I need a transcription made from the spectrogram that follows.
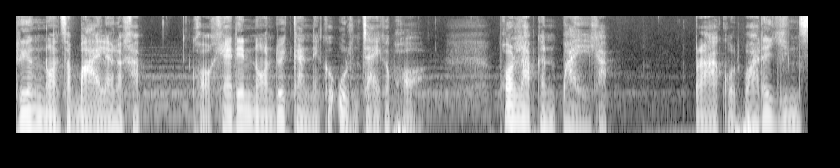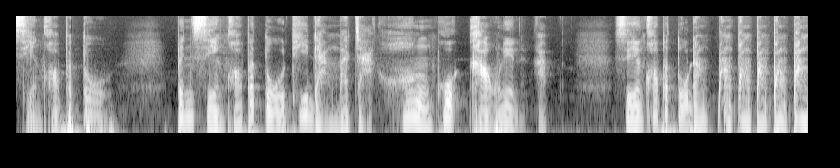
เรื่องนอนสบายแล้วล่ะครับ ขอแค่ได้นอนด้วยกันเนี่ยก็อุ่นใจก็พอ พอหลับกันไปครับ ปรากฏว่าได้ยินเสียงเคาะประตู เป็นเสียงเคาะประตูที่ดังมาจากห้องพวกเขาเนี่ยนะครับ เสียงเคาะประตูดังปังปังปังปังปัง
